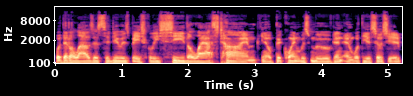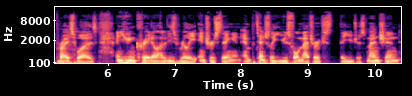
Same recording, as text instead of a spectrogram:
what that allows us to do is basically see the last time you know Bitcoin was moved and, and what the associated price was, and you can create a lot of these really interesting and, and potentially useful metrics that you just mentioned.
